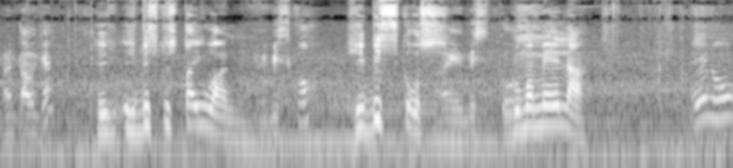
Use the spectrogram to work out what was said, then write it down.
Anong tawag yan? Hi- Hibiscus Taiwan. Hibisco? Hibiscus. Ay, hibisco. Gumamela. Ayan oh.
